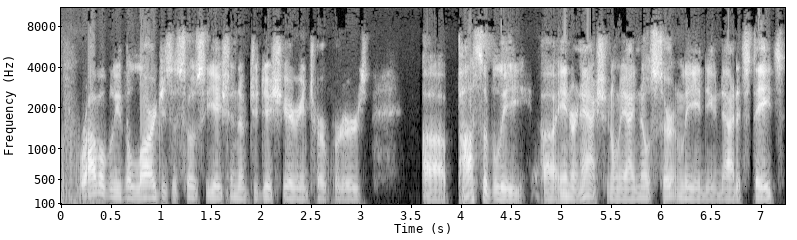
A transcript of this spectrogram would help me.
probably the largest association of judiciary interpreters, uh, possibly uh, internationally. I know certainly in the United States.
